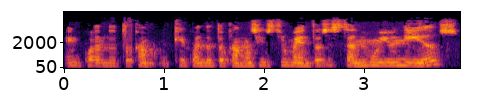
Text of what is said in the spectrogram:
en cuando tocamos, que cuando tocamos instrumentos están muy unidos.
